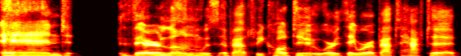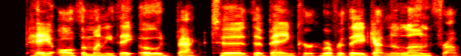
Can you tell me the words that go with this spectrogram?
And their loan was about to be called due or they were about to have to pay all the money they owed back to the bank or whoever they had gotten a loan from.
